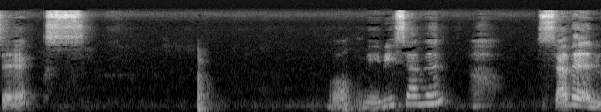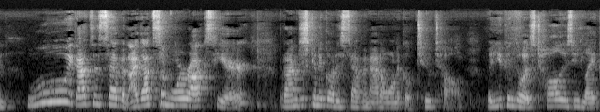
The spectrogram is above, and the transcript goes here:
Six. Well, maybe seven. Seven. Ooh, we got to seven. I got some more rocks here, but I'm just going to go to seven. I don't want to go too tall. But you can go as tall as you like,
